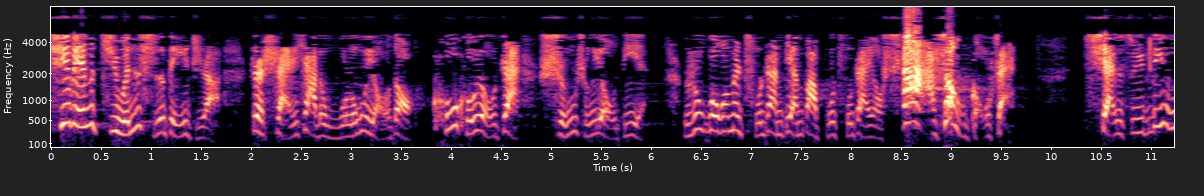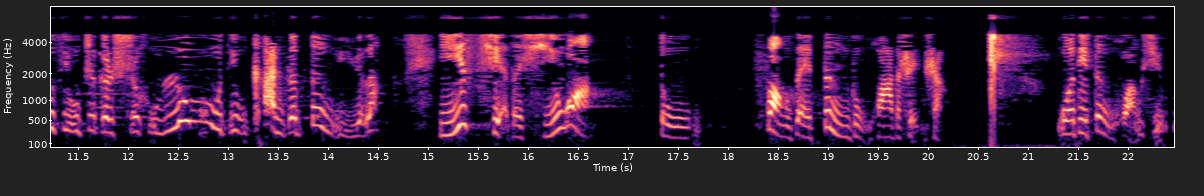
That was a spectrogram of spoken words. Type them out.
启禀军师得知啊，这山下的乌龙妖道口口要战，声声要跌。如果我们出战便罢，不出战要杀上高山。千岁刘秀这个时候，龙目就看着邓禹了，一切的希望都放在邓中华的身上。我的邓皇兄，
